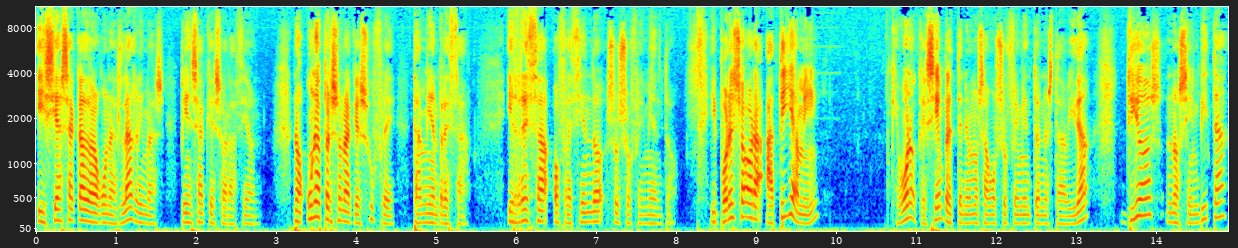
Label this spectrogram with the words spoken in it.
Y si ha sacado algunas lágrimas, piensa que es oración. No, una persona que sufre también reza, y reza ofreciendo su sufrimiento. Y por eso ahora a ti y a mí, que bueno, que siempre tenemos algún sufrimiento en nuestra vida, Dios nos invita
